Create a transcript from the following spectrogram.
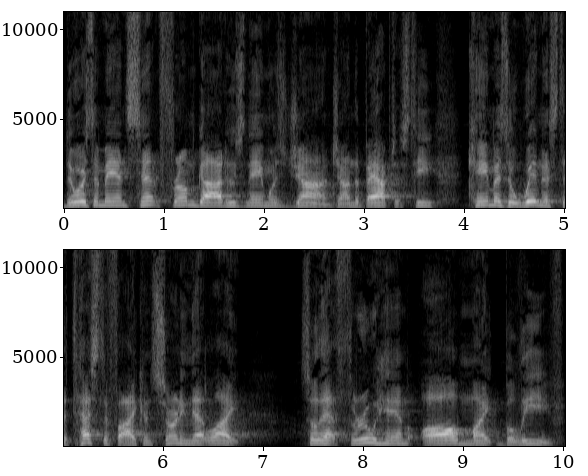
There was a man sent from God whose name was John, John the Baptist. He came as a witness to testify concerning that light, so that through him all might believe.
